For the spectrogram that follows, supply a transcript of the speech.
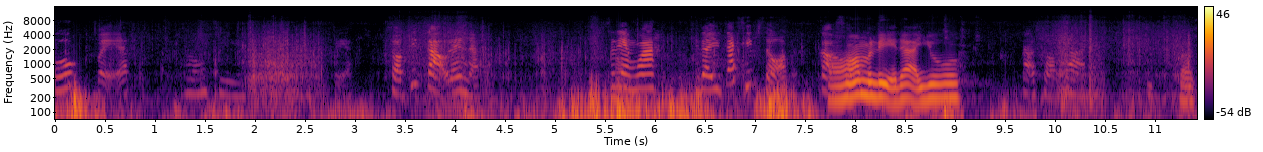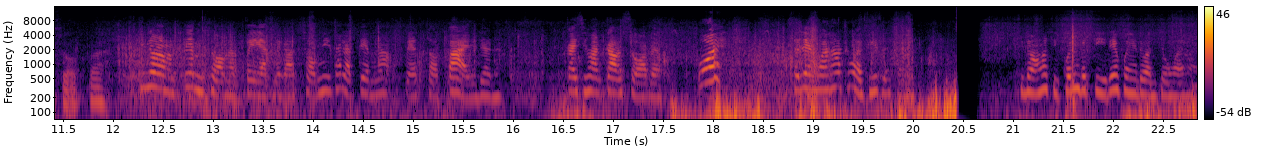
หกแปดสองสี่แปดสอบที่เก่าเลยนะแสดงว่าสิได้อีกจักสิบสอบเก่าเอาสหออบมมะลิได้อยู่เก่าสอบได้ ก็สอบไปพี่น้องมันเต็มสอบนะแปดเลยค่ะสอบนี่ถ้าละเต็มเนาะแปดสอบป้ายเดือนนะใกล้ชิวันเก้าสอบเลยโอ้ยแสดงว่าห้าถ้วยพิษเลยค่ะพี่น้องเขาสิคนไปตีได้พยาดอนจงไว้ค่ะ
